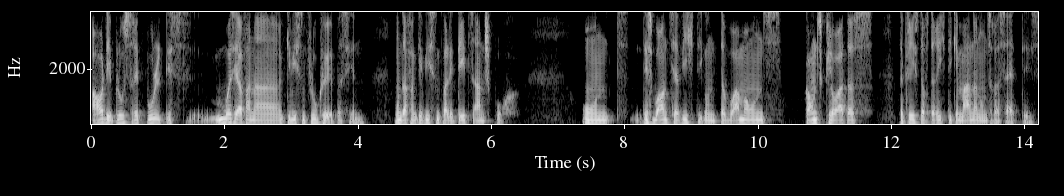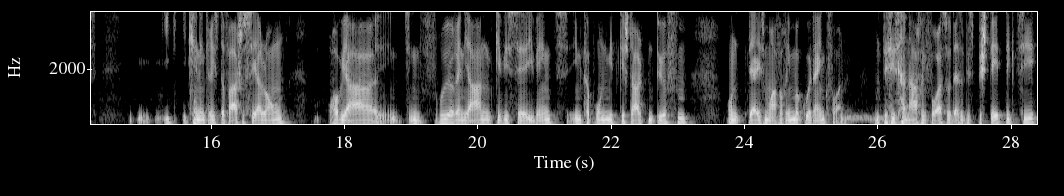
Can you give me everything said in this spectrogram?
Audi plus Red Bull, das muss ja auf einer gewissen Flughöhe passieren und auf einem gewissen Qualitätsanspruch. Und das war uns sehr wichtig und da waren wir uns ganz klar, dass der Christoph der richtige Mann an unserer Seite ist. Ich, ich kenne Christoph auch schon sehr lang habe ich auch in, in, früheren Jahren gewisse Events in Kaprun mitgestalten dürfen und der ist mir einfach immer gut eingefahren. Und das ist auch nach wie vor so. Also das bestätigt sie,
